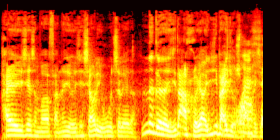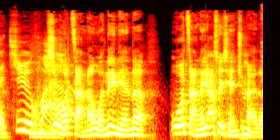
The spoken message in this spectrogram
还有一些什么，反正有一些小礼物之类的。那个一大盒要一百九十八，块钱，巨款啊，是我攒了我那年的，我攒了压岁钱去买的。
